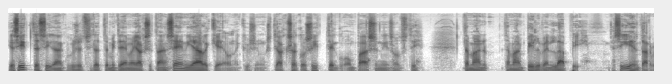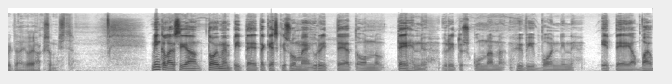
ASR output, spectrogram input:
Ja sitten siinä, kun kysyt sitä, että miten me jaksetaan, sen jälkeen on ne kysymykset. Jaksaako sitten, kun on päässyt niin sanotusti tämän, tämän pilven läpi. Ja siihen tarvitaan jo jaksamista. Minkälaisia toimenpiteitä Keski-Suomen yrittäjät on tehnyt yrityskunnan hyvinvoinnin eteen ja vai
